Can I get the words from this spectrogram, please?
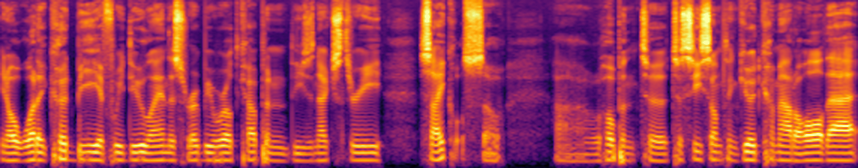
you know what it could be if we do land this Rugby World Cup in these next three cycles. So uh, we're hoping to to see something good come out of all that.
